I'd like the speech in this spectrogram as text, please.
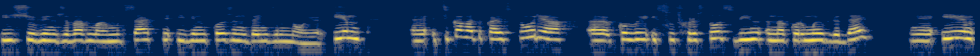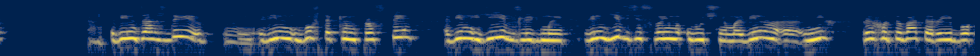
і що Він живе в моєму серці, і Він кожен день зі мною. І е, цікава така історія, е, коли Ісус Христос Він накормив людей, е, і він завжди він був таким простим, він їв з людьми, він їв зі своїми учнями, він е, міг приготувати рибу,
